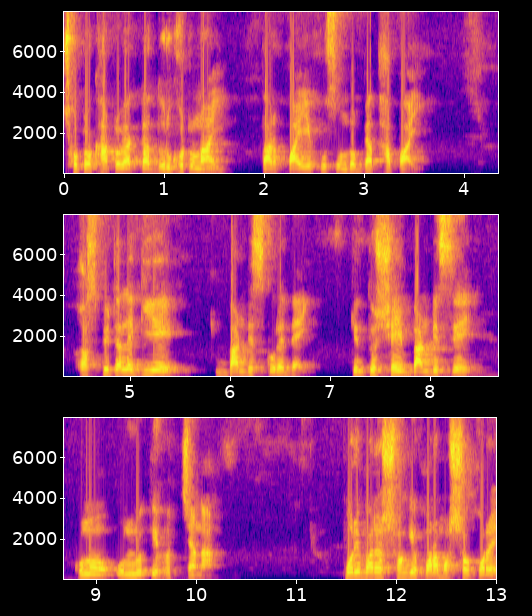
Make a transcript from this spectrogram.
ছোটখাটো একটা দুর্ঘটনায় তার পায়ে প্রচণ্ড ব্যথা পায়। হসপিটালে গিয়ে ব্যান্ডেজ করে দেয়, কিন্তু সেই ব্যান্ডেজে কোনো উন্নতি হচ্ছে না। পরিবারের সঙ্গে পরামর্শ করে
